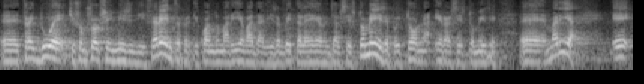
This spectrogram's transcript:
eh, tra i due ci sono solo sei mesi di differenza perché quando Maria va da Elisabetta lei era già al sesto mese, poi torna, era al sesto mese eh, Maria e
